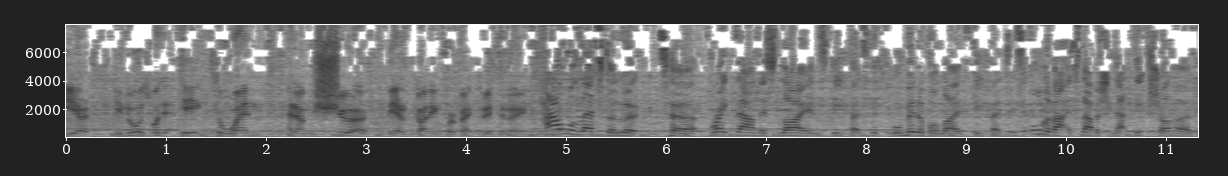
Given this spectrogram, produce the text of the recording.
here. He knows what it takes to win, and I'm sure they are gunning for victory tonight. How will Leicester look to break down this Lions defence, this formidable Lions defence? Is it all about establishing that deep shot early?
